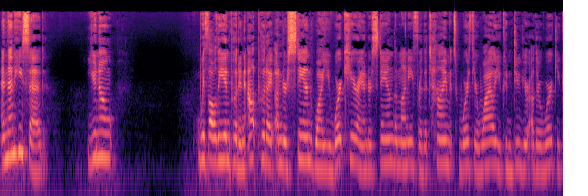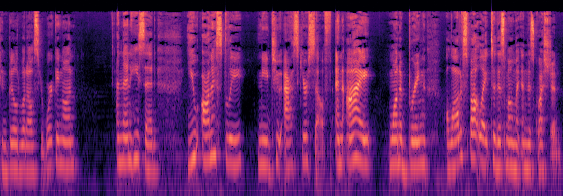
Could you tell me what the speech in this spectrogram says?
And then he said, You know, with all the input and output, I understand why you work here. I understand the money for the time. It's worth your while. You can do your other work. You can build what else you're working on. And then he said, You honestly need to ask yourself. And I want to bring a lot of spotlight to this moment and this question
